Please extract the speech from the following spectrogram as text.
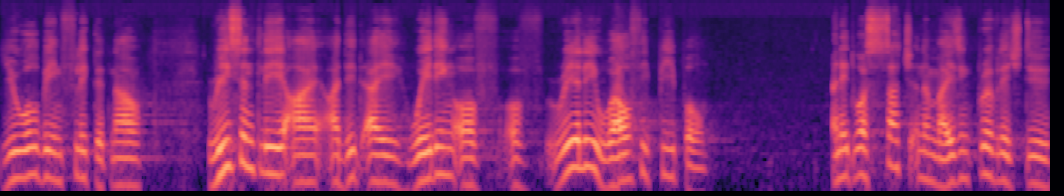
You will be inflicted. Now, recently I, I did a wedding of, of really wealthy people. And it was such an amazing privilege to,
